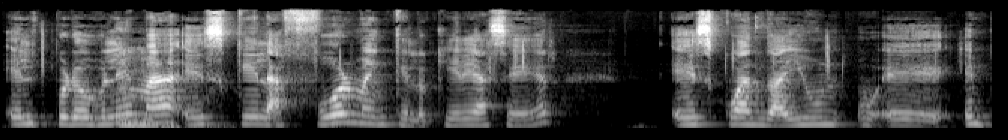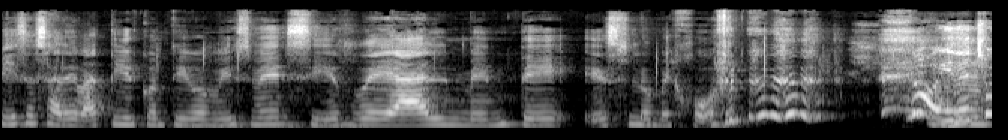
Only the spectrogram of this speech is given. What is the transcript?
El problema es que la forma en que lo quiere hacer es cuando hay un eh, empiezas a debatir contigo mismo si realmente es lo mejor. No, y de hecho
